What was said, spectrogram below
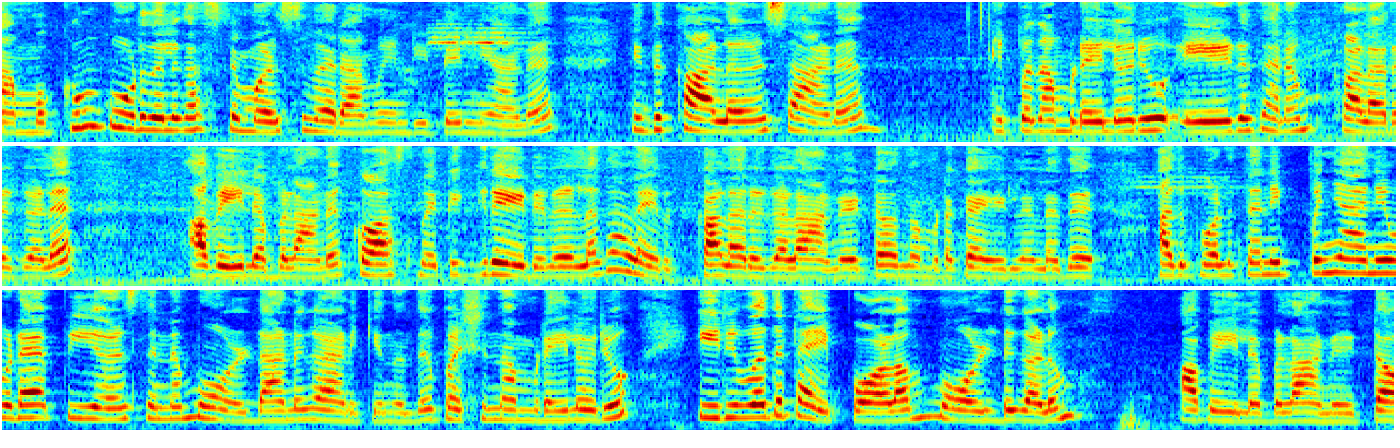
നമുക്കും കൂടുതൽ കസ്റ്റമേഴ്സ് വരാൻ വേണ്ടിയിട്ട് തന്നെയാണ്. ഇത് കളേഴ്സാണ് ഇപ്പോൾ നമ്മുടെ ഒരു ഏഴ് തരം കളറുകൾ അവൈലബിൾ ആണ്. കോസ്മെറ്റിക് ഗ്രേഡിലുള്ള കളർ കളറുകളാണ് കേട്ടോ നമ്മുടെ കയ്യിലുള്ളത്. അതുപോലെ തന്നെ ഇപ്പം ഞാനിവിടെ പിയേഴ്സിന്റെ മോൾഡാണ് കാണിക്കുന്നത്. പക്ഷെ നമ്മുടെ ഒരു ഇരുപത് ടൈപ്പോളം മോൾഡുകളും അവൈലബിൾ ആണ് കേട്ടോ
